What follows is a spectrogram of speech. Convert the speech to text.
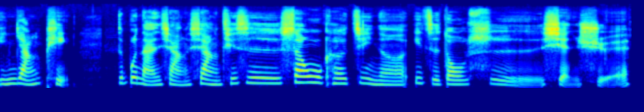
营养品。是不难想象，其实生物科技呢，一直都是显学。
